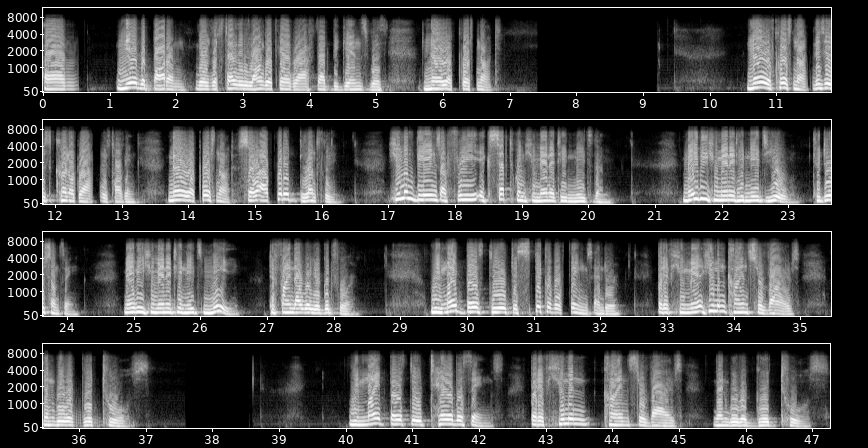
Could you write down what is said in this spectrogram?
Um, near the bottom, there's a slightly longer paragraph that begins with no, of course not. No, of course not. This is Colonel Graff is talking. No, of course not. So I'll put it bluntly. Human beings are free except when humanity needs them. Maybe humanity needs you to do something. Maybe humanity needs me to find out what you're good for. We might both do despicable things, Ender, but if human humankind survives, then we were good tools. We might both do terrible things, but if humankind survives, then we were good tools.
